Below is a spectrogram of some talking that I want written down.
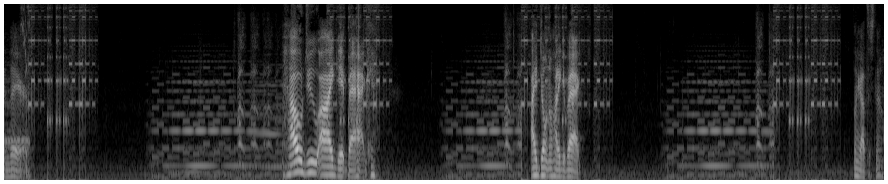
And there. How do I get back? I don't know how to get back. I got this now.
